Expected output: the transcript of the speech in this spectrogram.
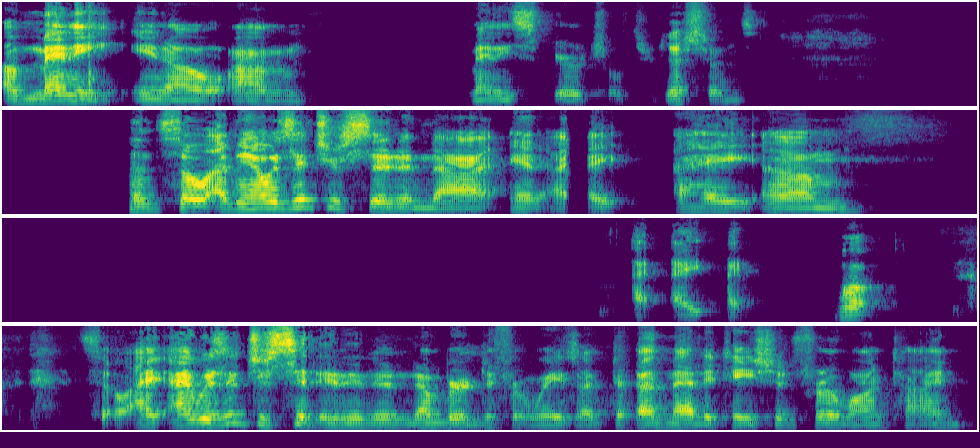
of many, you know, um, many spiritual traditions. And so, I mean, I was interested in that, and I, I, um, I, I, I well, so I, I was interested in it in a number of different ways. I've done meditation for a long time.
